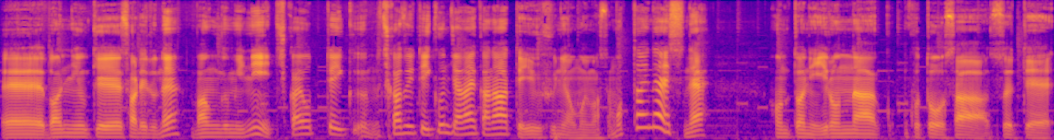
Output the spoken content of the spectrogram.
えー、万人受けされるね、番組に近寄っていく、近づいていくんじゃないかなっていうふうには思います。もったいないですね。本当にいろんなことをさ、そうやって、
